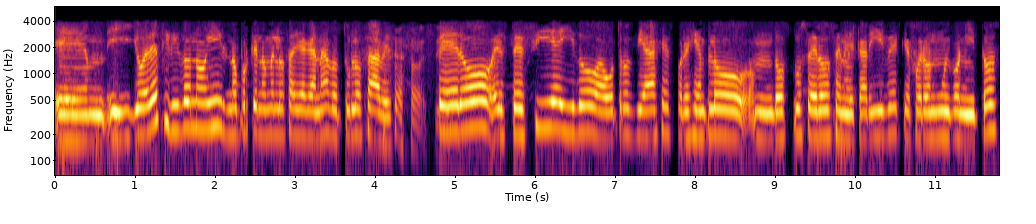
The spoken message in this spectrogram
Eh, y yo he decidido no ir, no porque no me los haya ganado, tú lo sabes, pero este sí he ido a otros viajes, por ejemplo, mm, dos cruceros en el Caribe que fueron muy bonitos,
